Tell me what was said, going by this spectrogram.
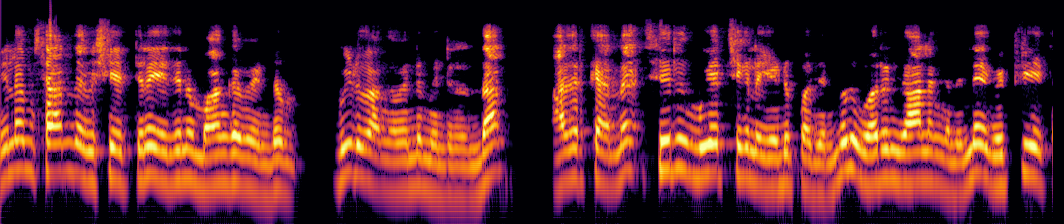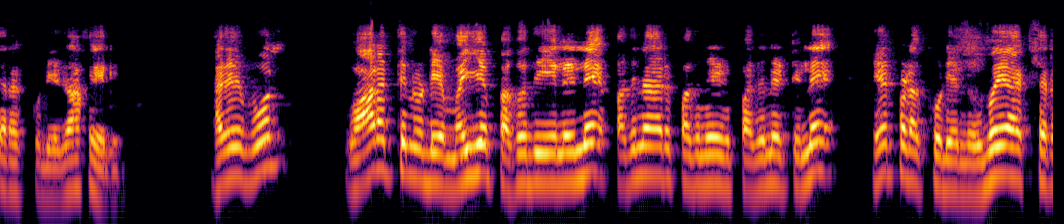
நிலம் சார்ந்த விஷயத்திலே ஏதேனும் வாங்க வேண்டும் வீடு வாங்க வேண்டும் என்றிருந்தால் அதற்கான சிறு முயற்சிகளை எடுப்பது என்பது வருங்காலங்களிலே வெற்றியை தரக்கூடியதாக இருக்கும். அதே போல் வாரத்தினுடைய மைய பகுதிகளிலே பதினாறு பதினேழு பதினெட்டிலே ஏற்படக்கூடிய அந்த உபயாட்சர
